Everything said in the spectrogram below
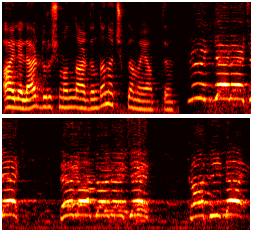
Aileler duruşmanın ardından açıklama yaptı. Gün gelecek, devran dönecek, katiller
